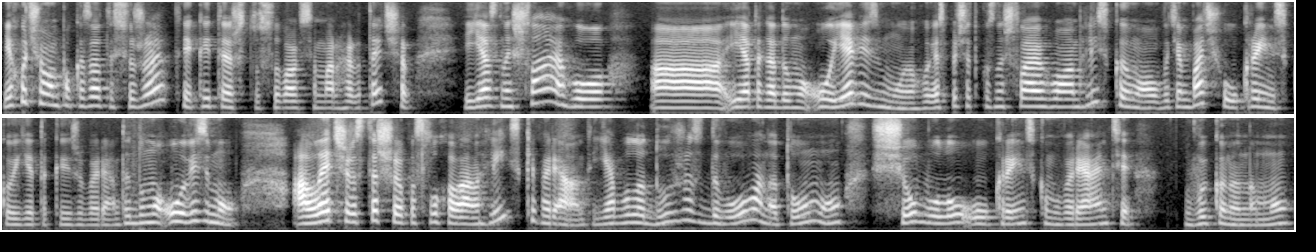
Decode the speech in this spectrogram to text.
Я хочу вам показати сюжет, який теж стосувався Маргарет Тетчер. І я знайшла його. А, і я така думаю, о, я візьму його. Я спочатку знайшла його англійською мовою, потім бачу, українською є такий же варіант. І думаю, о, візьму. Але через те, що я послухала англійський варіант, я була дуже здивована тому, що було у українському варіанті виконаному.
